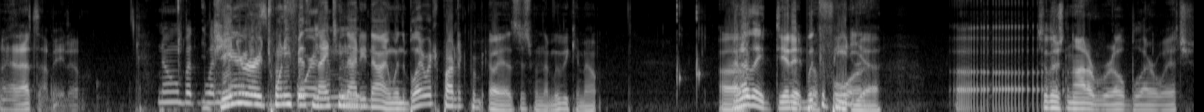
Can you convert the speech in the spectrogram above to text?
Yeah, that's not made up. No, but Bloody January was twenty fifth, before the nineteen ninety nine, when the Blair Witch Project. Pre- oh yeah, it's just when that movie came out. Uh, I know they did it Wikipedia. So there's not a real Blair Witch.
